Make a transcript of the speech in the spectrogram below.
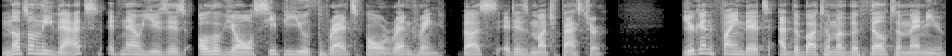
Not only that, it now uses all of your CPU threads for rendering, thus it is much faster. You can find it at the bottom of the filter menu.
